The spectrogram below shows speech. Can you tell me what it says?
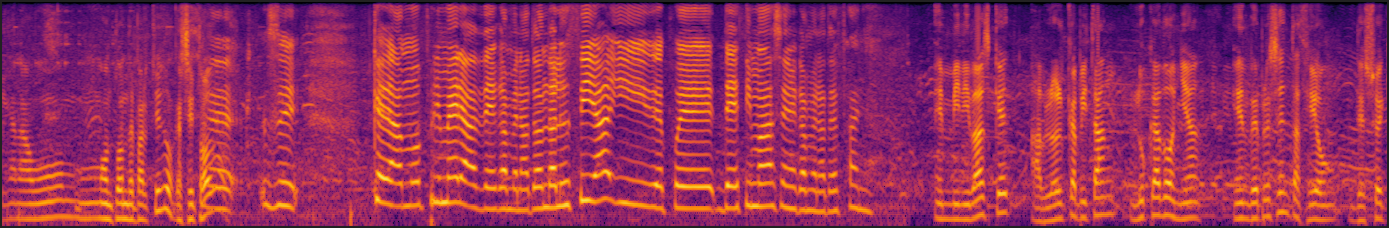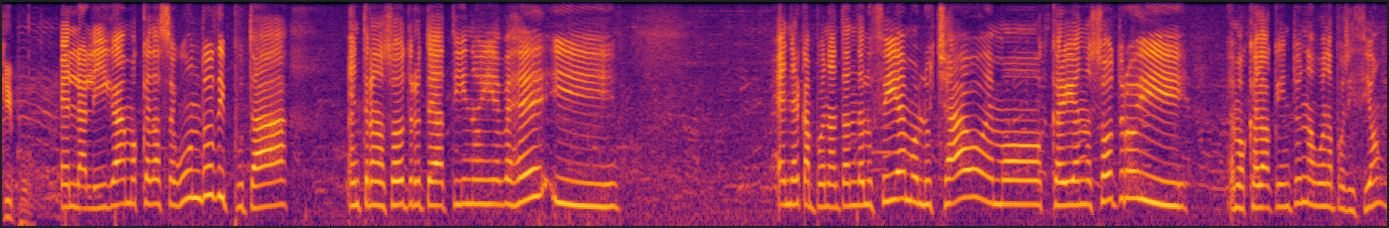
Y ganado un montón de partidos, casi todos. sí, quedamos primeras de Campeonato de Andalucía y después décimas en el Campeonato de España. En minibásquet habló el capitán Luca Doña en representación de su equipo. En la liga hemos quedado segundos, disputar entre nosotros Teatino y EBG y en el campeonato de Andalucía hemos luchado, hemos creído en nosotros y hemos quedado quinto en una buena posición.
